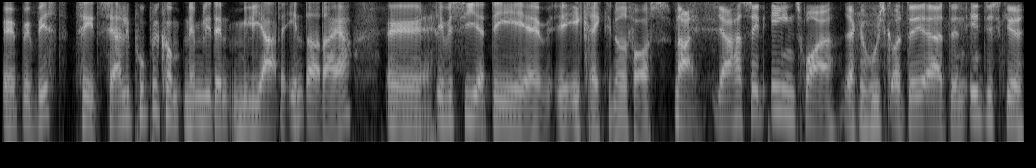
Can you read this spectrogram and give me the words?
øh, bevidst til et særligt publikum, nemlig den milliarde indere, der er. Øh, Ja. Det vil sige, at det er ikke rigtig noget for os. Nej, jeg har set en, tror jeg, jeg kan huske, og det er den indiske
